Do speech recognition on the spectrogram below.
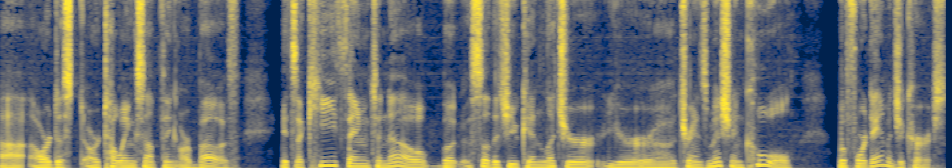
uh, or just or towing something or both. It's a key thing to know, but so that you can let your your transmission cool before damage occurs.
